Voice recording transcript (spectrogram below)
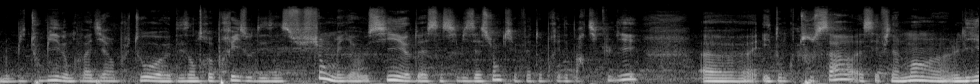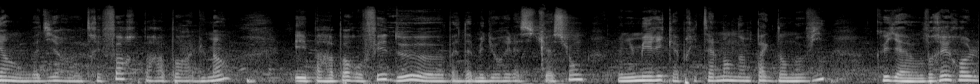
le B2B, donc on va dire plutôt euh, des entreprises ou des institutions, mais il y a aussi euh, de la sensibilisation qui est faite auprès des particuliers. Euh, et donc tout ça, c'est finalement un lien, on va dire, très fort par rapport à l'humain et par rapport au fait de bah, d'améliorer la situation. Le numérique a pris tellement d'impact dans nos vies qu'il y a un vrai rôle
